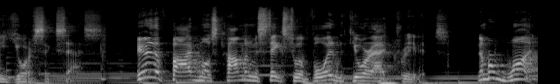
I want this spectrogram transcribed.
to your success. Here are the five most common mistakes to avoid with your ad creatives. Number one,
